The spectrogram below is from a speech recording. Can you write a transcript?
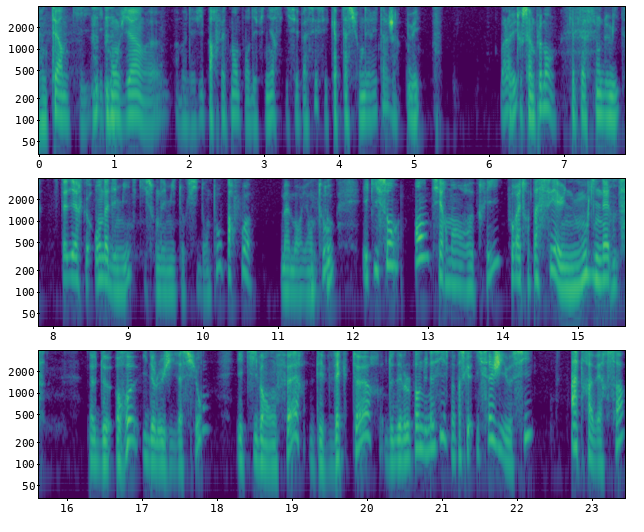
un terme qui, convient, euh, à mon avis, parfaitement pour définir ce qui s'est passé, c'est captation d'héritage. Oui. Voilà, tout simplement. Captation de mythes. C'est-à-dire qu'on a des mythes qui sont des mythes occidentaux, parfois même orientaux, et qui sont entièrement repris pour être passés à une moulinette de re-idéologisation et qui va en faire des vecteurs de développement du nazisme. Parce qu'il s'agit aussi, à travers ça,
